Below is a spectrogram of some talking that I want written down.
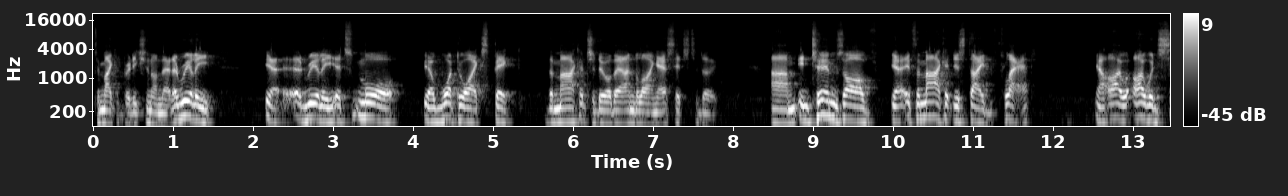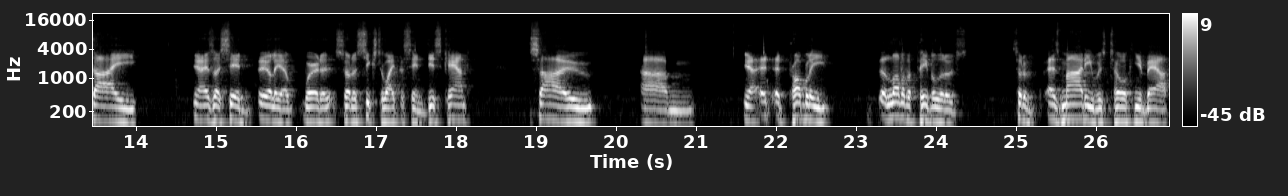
to make a prediction on that. It really, yeah, you know, it really, it's more, you know, what do I expect the market to do or the underlying assets to do? Um, in terms of, you know, if the market just stayed flat, you know, I, I would say, you know, as I said earlier, we're at a sort of six to eight percent discount. So, um, know, it, it probably a lot of the people that have sort of as Marty was talking about,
